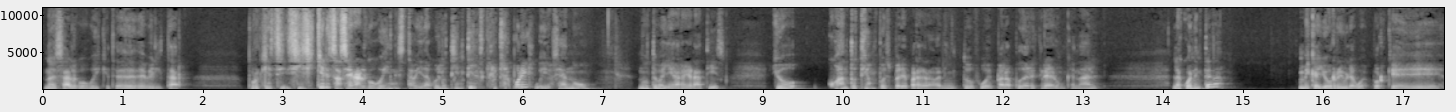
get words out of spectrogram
no es algo, güey, que te debe debilitar. Porque si, si, quieres hacer algo, güey, en esta vida, güey, lo tienes, tienes que luchar por él, güey. O sea, no, no te va a llegar gratis. Yo, ¿cuánto tiempo esperé para grabar en YouTube, güey? Para poder crear un canal. La cuarentena me cayó horrible, güey. Porque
